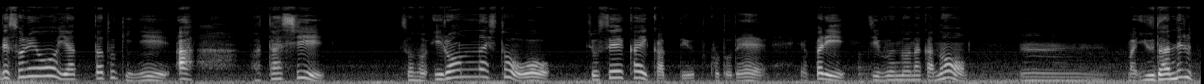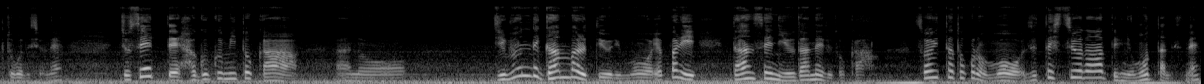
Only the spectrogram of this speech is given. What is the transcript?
で、それをやった時に、あ、私、そのいろんな人を女性開花っていうことで、やっぱり自分の中の、うーん、まあ、委ねるってとこですよね。女性って育みとか、あの、自分で頑張るっていうよりも、やっぱり男性に委ねるとか、そういったところも絶対必要だなっていうふうに思ったんですね。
